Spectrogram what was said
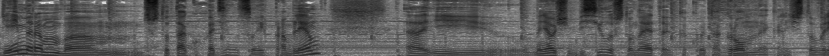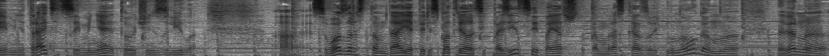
геймером, что так уходил от своих проблем. Э, И меня очень бесило, что на это какое-то огромное количество времени тратится, и меня это очень злило. А С возрастом, да, я пересмотрел эти позиции, понятно, что там рассказывать много, но, наверное,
